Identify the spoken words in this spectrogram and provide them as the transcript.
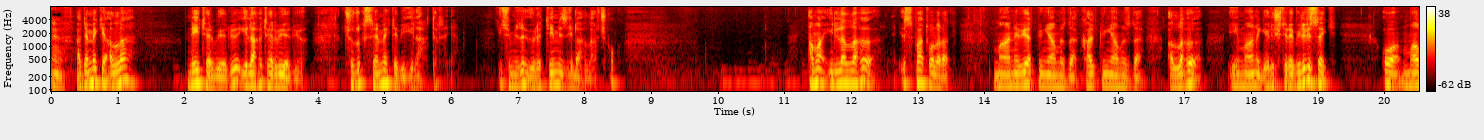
Evet. Ha demek ki Allah neyi terbiye ediyor? İlahı terbiye ediyor. Çocuk sevmek de bir ilahtır. İçimizde ürettiğimiz ilahlar çok. Ama illallahı ispat olarak maneviyat dünyamızda, kalp dünyamızda Allah'ı, imanı geliştirebilirsek o mal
